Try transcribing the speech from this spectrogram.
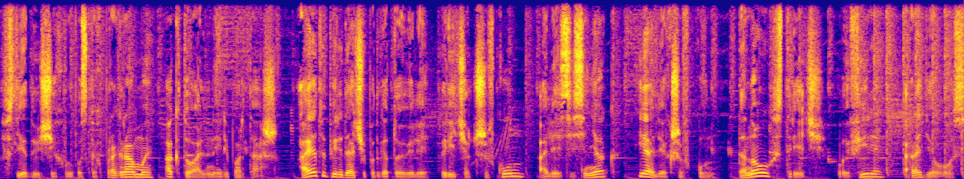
в следующих выпусках программы «Актуальный репортаж». А эту передачу подготовили Ричард Шевкун, Олеся Синяк и Олег Шевкун. До новых встреч в эфире «Радиовоз».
